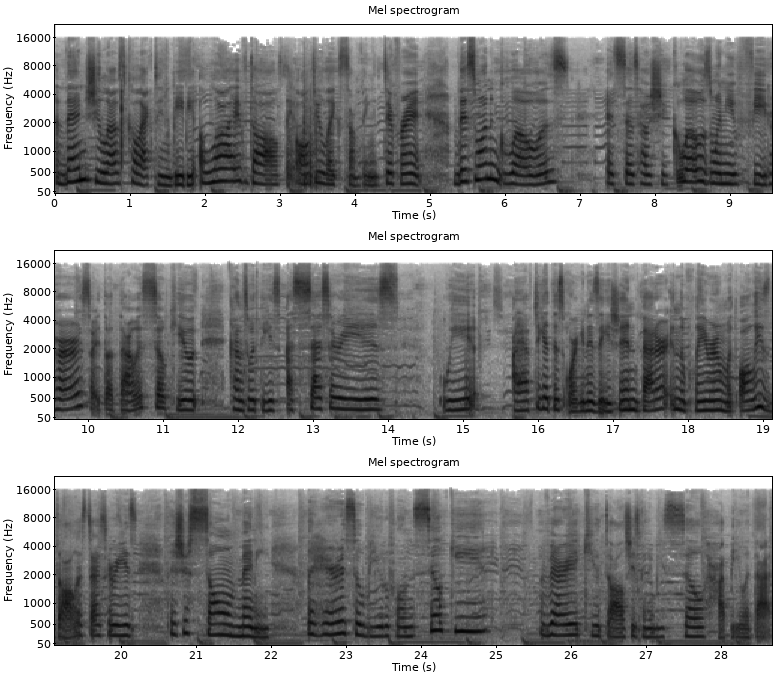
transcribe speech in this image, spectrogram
And then she loves collecting baby alive dolls. They all do like something different. This one glows. It says how she glows when you feed her. So I thought that was so cute. comes with these accessories. We I have to get this organization better in the playroom with all these doll accessories. There's just so many. The hair is so beautiful and silky. Very cute doll. She's going to be so happy with that.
